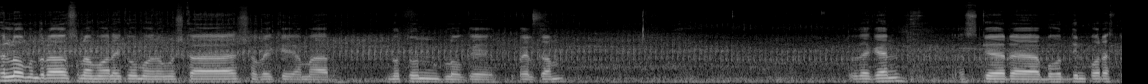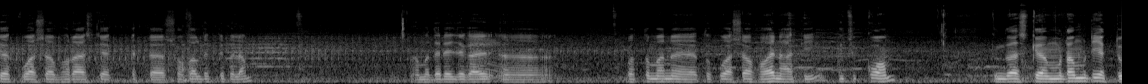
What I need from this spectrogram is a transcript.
হ্যালো বন্ধুরা, আসসালামু আলাইকুম, নমস্কার। সবাইকে আমার নতুন ব্লগে ওয়েলকাম। তো দেখেন, আজকের বহুত দিন পর আজকে কুয়াশা ভরা, আজকে একটা সকাল দেখতে পেলাম। আমাদের এই জায়গায় বর্তমানে এত কুয়াশা হয় না কি, কিছু কম। কিন্তু আজকে মোটামুটি একটু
